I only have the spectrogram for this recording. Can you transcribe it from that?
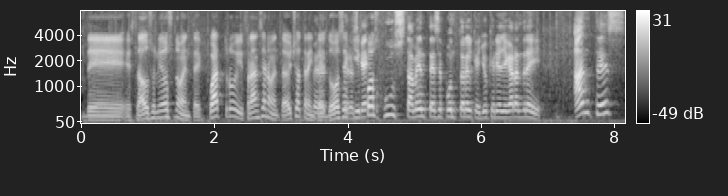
de Estados Unidos 94 y Francia 98 a 32 Pero- pero es que equipos. justamente ese punto era el que yo quería llegar, Andrei. Antes,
